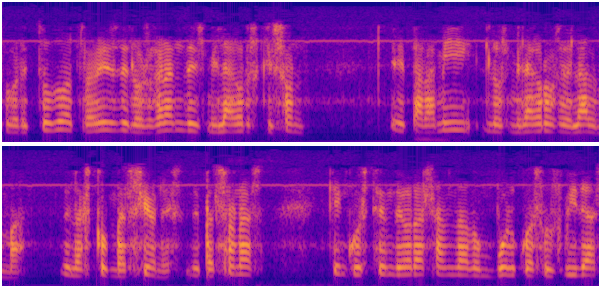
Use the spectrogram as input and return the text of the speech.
Sobre todo a través de los grandes milagros que son, eh, para mí, los milagros del alma, de las conversiones, de personas que en cuestión de horas han dado un vuelco a sus vidas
